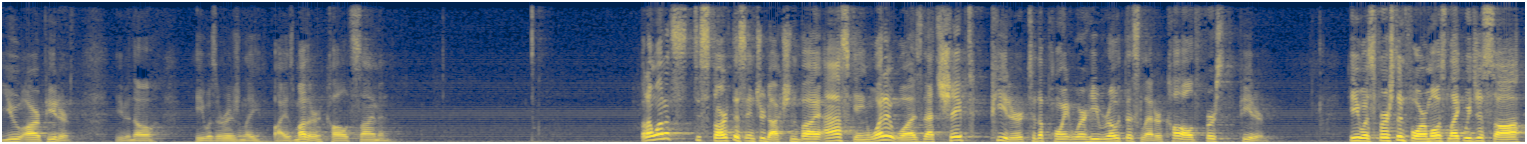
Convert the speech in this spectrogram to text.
You are Peter, even though he was originally by his mother called Simon. But I wanted to start this introduction by asking what it was that shaped Peter to the point where he wrote this letter called 1 Peter. He was first and foremost, like we just saw,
